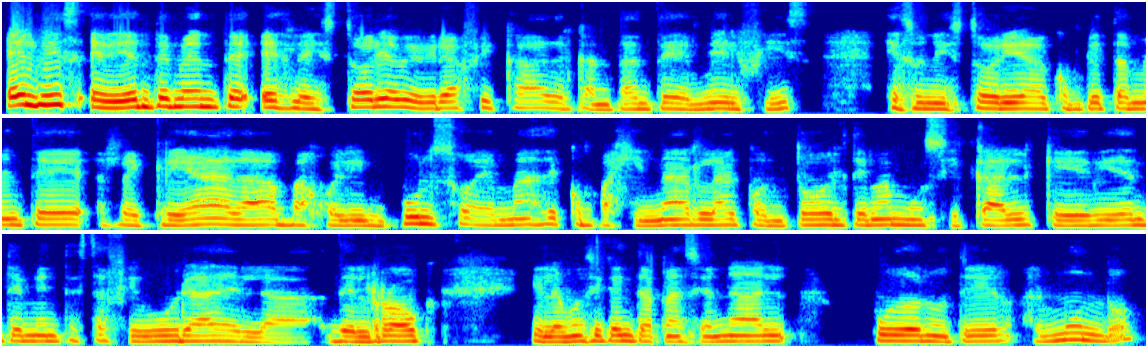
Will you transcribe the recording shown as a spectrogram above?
Elvis, evidentemente, es la historia biográfica del cantante de Memphis. Es una historia completamente recreada bajo el impulso, además de compaginarla con todo el tema musical que evidentemente esta figura del rock y la música internacional pudo nutrir al mundo.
